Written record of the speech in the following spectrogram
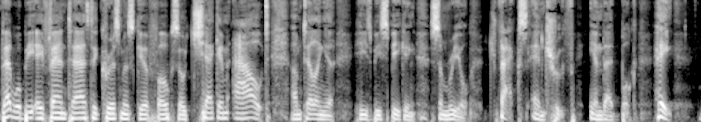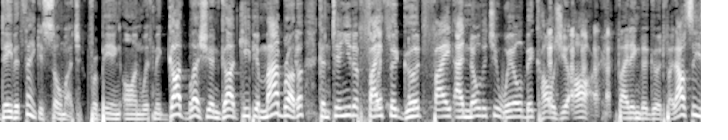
That will be a fantastic Christmas gift, folks. So check him out. I'm telling you, he's be speaking some real facts and truth in that book. Hey, David, thank you so much for being on with me. God bless you and God keep you. My brother, continue to fight the good fight. I know that you will because you are fighting the good fight. I'll see you,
